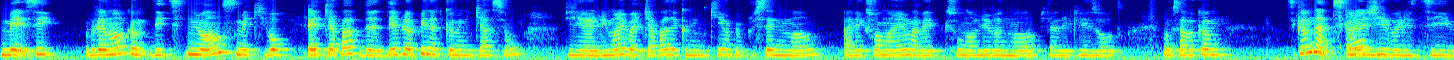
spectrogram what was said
Mais c'est vraiment comme des petites nuances, mais qui vont être capables de développer notre communication. Puis euh, l'humain va être capable de communiquer un peu plus sainement avec soi-même, avec son environnement, puis avec les autres. Donc ça va comme. C'est comme la psychologie Oh. évolutive.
